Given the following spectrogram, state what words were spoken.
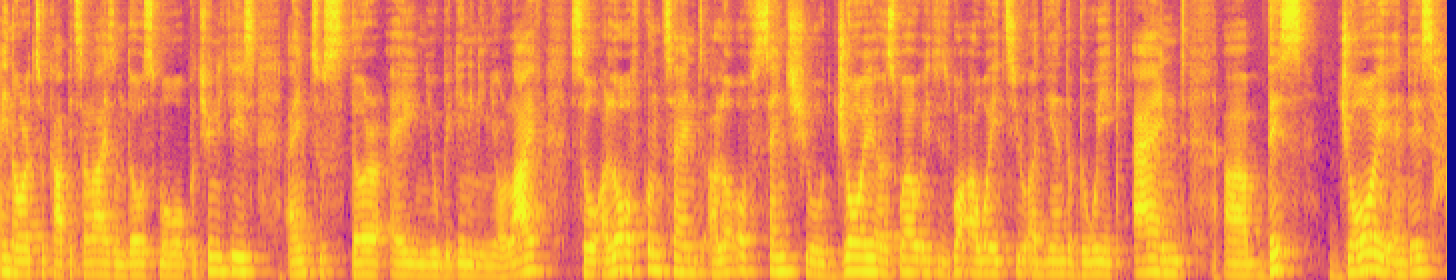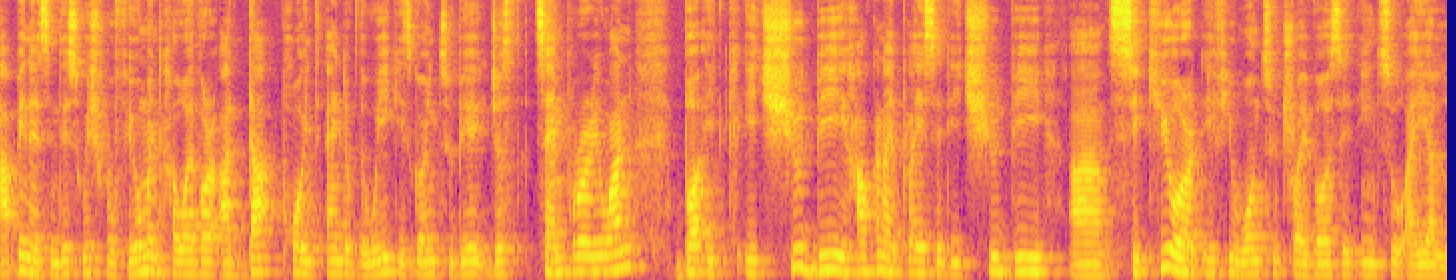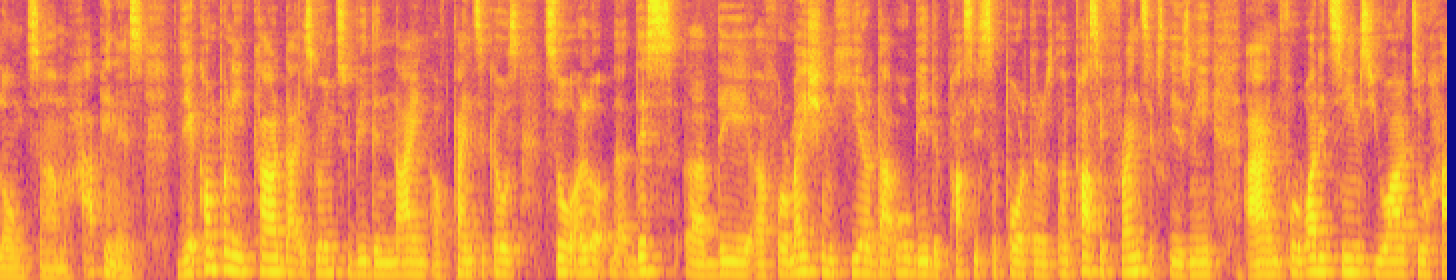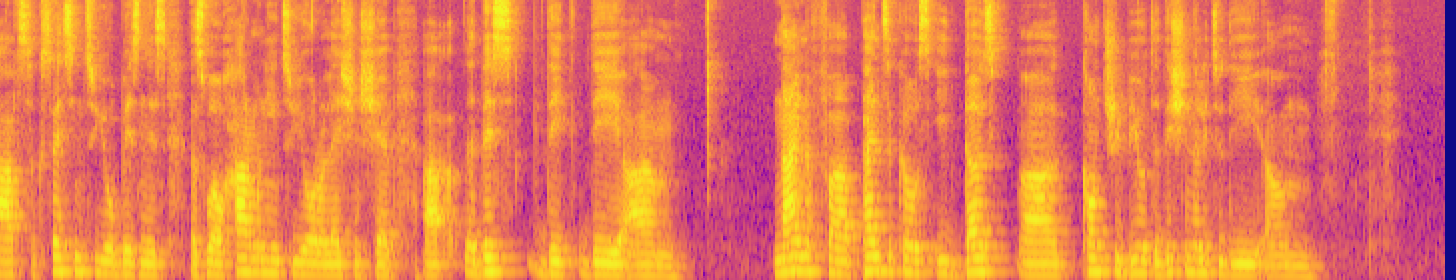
in order to capitalize on those small opportunities and to stir a new beginning in your life. So, a lot of content, a lot of sensual joy as well. It is what awaits you at the end of the week, and uh, this joy and this happiness and this wish fulfillment however at that point end of the week is going to be just temporary one. But it it should be how can i place it? It should be uh, secured if you want to traverse it into a, long-term happiness. The accompanied card that is going to be the nine of pentacles. So a lot this uh, the uh, formation here that will be the passive supporters uh, passive friends excuse me. And for what it seems you are to have success into your business as well harmony into your relationship. Uh, this the the um, nine of uh, pentacles it does uh, contribute additionally to the um,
